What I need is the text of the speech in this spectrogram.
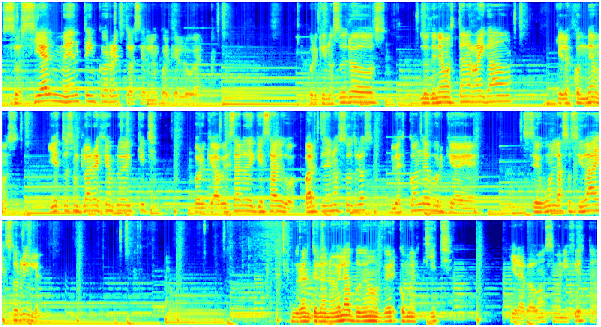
socialmente incorrecto hacerlo en cualquier lugar. Porque nosotros lo tenemos tan arraigado que lo escondemos. Y esto es un claro ejemplo del kitsch. Porque a pesar de que es algo parte de nosotros, lo esconde porque eh, según la sociedad es horrible. Durante la novela podemos ver cómo el kitsch y el apagón se manifiestan,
